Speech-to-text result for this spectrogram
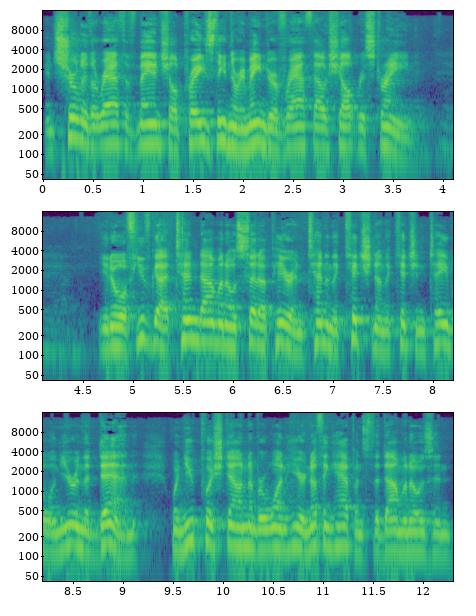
And surely the wrath of man shall praise thee, and the remainder of wrath thou shalt restrain. You know, if you've got 10 dominoes set up here and 10 in the kitchen on the kitchen table, and you're in the den, when you push down number one here, nothing happens to the dominoes in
